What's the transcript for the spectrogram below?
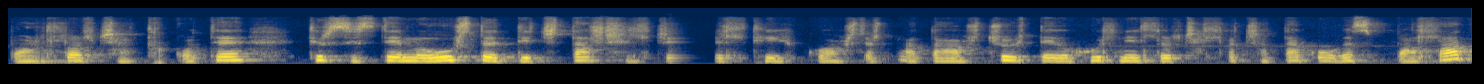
борлуулж чадахгүй те тэр системээ өөртөө дижитал шилжилт хийхгүй одоо орчин үетэйгээ хүл нийлүүлж шалгаж чадаагүйгээс болоод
